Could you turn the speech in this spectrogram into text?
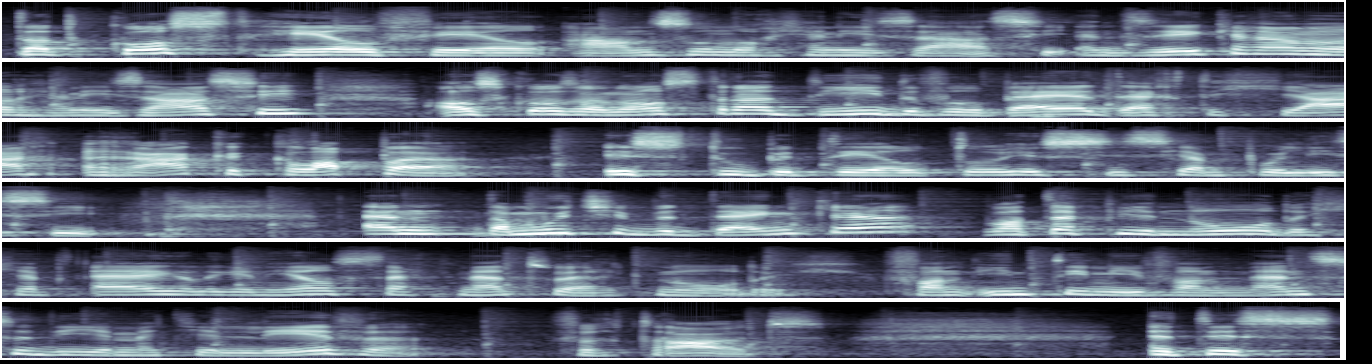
Dat kost heel veel aan zo'n organisatie. En zeker aan een organisatie als Cosa Nostra, die de voorbije 30 jaar rake klappen is toebedeeld door justitie en politie. En dan moet je bedenken, wat heb je nodig? Je hebt eigenlijk een heel sterk netwerk nodig van intimi, van mensen die je met je leven vertrouwt. Het is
